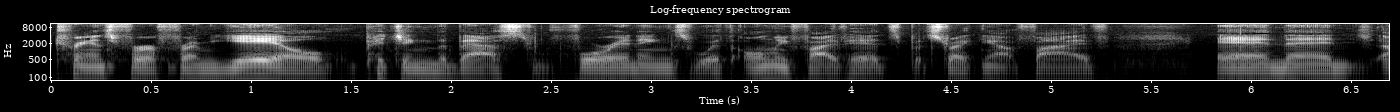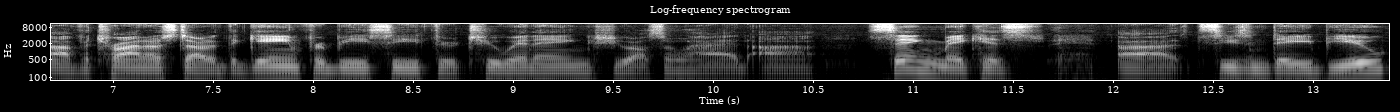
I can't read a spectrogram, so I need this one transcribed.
transfer from Yale, pitching the best, four innings with only five hits, but striking out five. And then uh, Vetrano started the game for BC through two innings. You also had uh, Singh make his uh, season debut.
